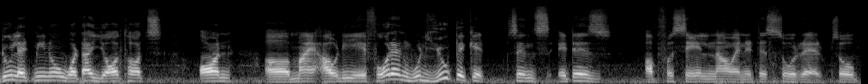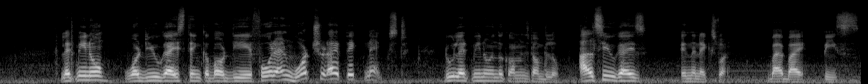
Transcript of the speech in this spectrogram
Do let me know what are your thoughts on uh, my Audi A4 and would you pick it since it is up for sale now and it is so rare. So let me know what do you guys think about the A4 and what should I pick next. Do let me know in the comments down below. I'll see you guys in the next one. Bye bye. Peace.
